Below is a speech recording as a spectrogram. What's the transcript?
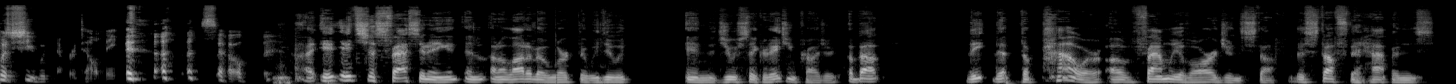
but she would never tell me. so it, it's just fascinating, and, and, a lot of the work that we do in the Jewish Sacred Aging Project about the, the the power of family of origin stuff, the stuff that happens,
